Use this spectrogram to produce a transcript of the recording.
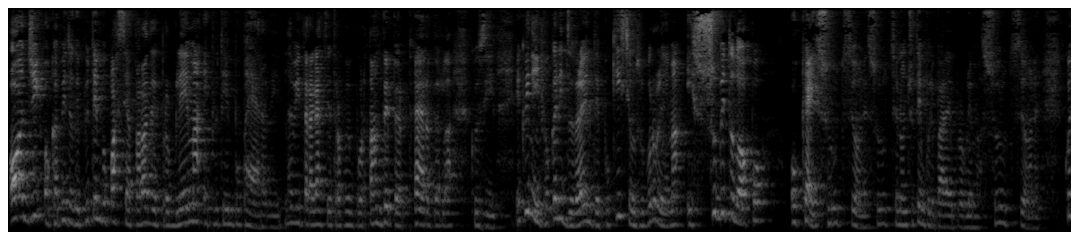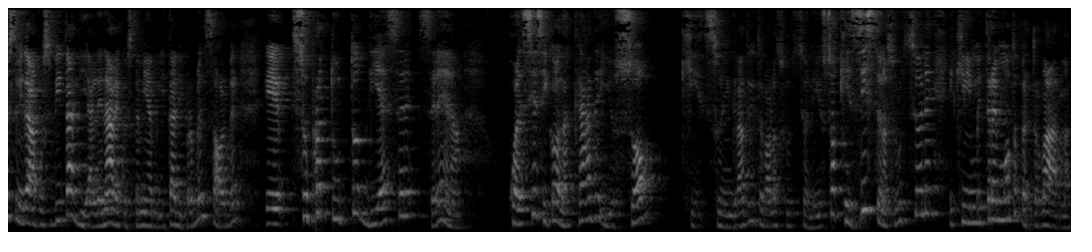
Oggi ho capito che più tempo passi a parlare del problema e più tempo perdi. La vita, ragazzi, è troppo importante per perderla così. E quindi mi focalizzo veramente pochissimo sul problema e subito dopo Ok, soluzione, soluzione, non c'è tempo di parlare del problema, soluzione. Questo mi dà la possibilità di allenare questa mia abilità di problem solver e soprattutto di essere serena. Qualsiasi cosa accade, io so che sono in grado di trovare la soluzione, io so che esiste una soluzione e che mi metterò in moto per trovarla.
